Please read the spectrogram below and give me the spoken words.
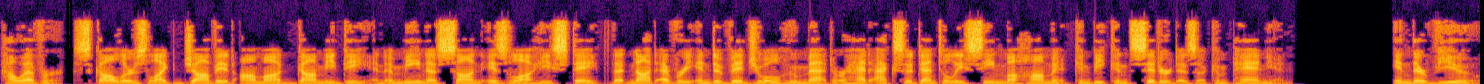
however, scholars like Javed Ahmad Ghamidi and Amin Ahsan Islahi state that not every individual who met or had accidentally seen Muhammad can be considered as a companion. In their view,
